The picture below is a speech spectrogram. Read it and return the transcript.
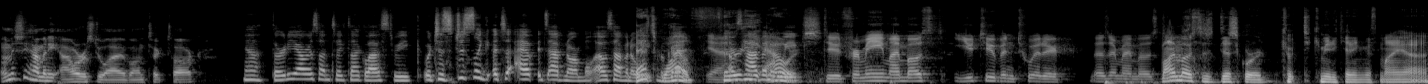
Let me see how many hours do I have on TikTok. Yeah, 30 hours on TikTok last week, which is just like it's it's abnormal. I was having a That's week. okay? wild. Yeah. I was 30 having a week. hours. Dude, for me, my most YouTube and Twitter. Those are my most. My most is Discord co- communicating with my. uh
